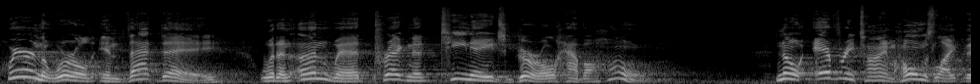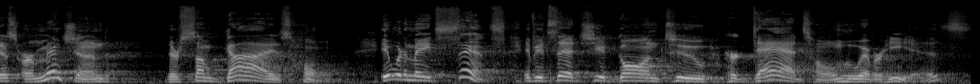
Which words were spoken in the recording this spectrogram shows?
Where in the world in that day would an unwed, pregnant teenage girl have a home? No, every time homes like this are mentioned, there's some guy's home. It would have made sense if it said she had gone to her dad's home, whoever he is.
